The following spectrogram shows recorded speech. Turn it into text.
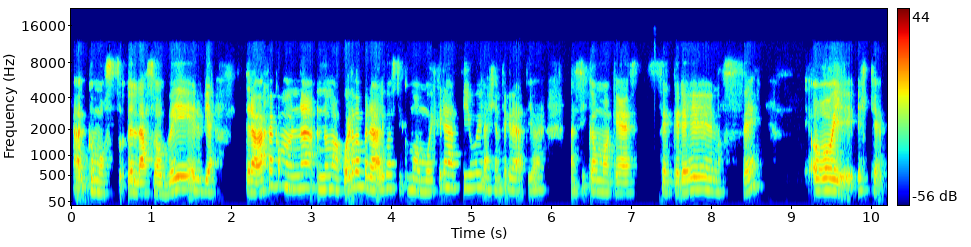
Ah, Como la soberbia. Trabaja como una, no me acuerdo, pero algo así como muy creativo y la gente creativa, así como que se cree, no sé. Uy, es que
